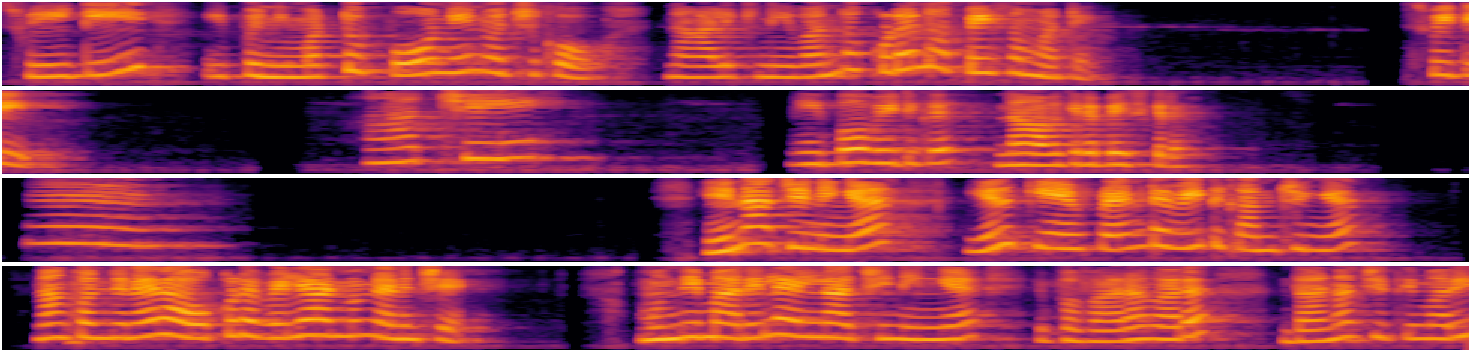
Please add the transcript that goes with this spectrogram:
ஸ்வீட்டி இப்போ நீ மட்டும் போனேன்னு வச்சுக்கோ. நாளைக்கு நீ வந்தா கூட நான் பேச மாட்டேன். ஸ்வீட்டி. ஆச்சி. நீ போ வீட்டுக்கு. நான் அவகிட்ட பேசிக்கிறேன் ம். என்னாச்சு நீங்க? எதுக்கு என் ஃப்ரெண்டை வீட்டுக்கு அமிச்சிங்க? நான் கொஞ்ச நேரம் அவ கூட விளையாடணும்னு நினைச்சேன். முந்தி மாதிரில என்னாச்சு நீங்க? இப்ப வர வர தனா சித்தி மாதிரி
